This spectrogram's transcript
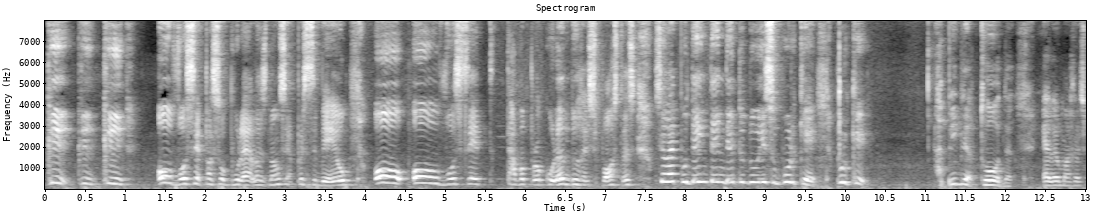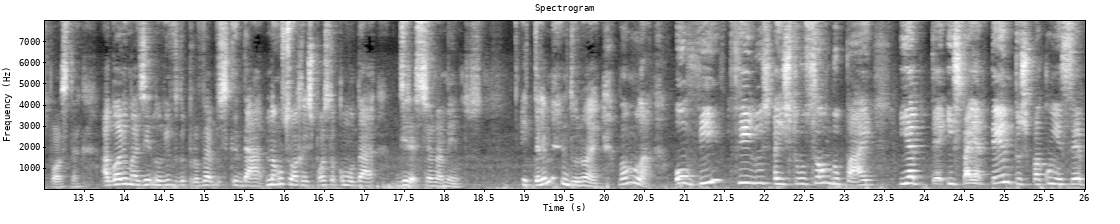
que, que, que ou você passou por elas, não se apercebeu, ou, ou você estava procurando respostas, você vai poder entender tudo isso. Por quê? Porque a Bíblia toda, ela é uma resposta. Agora imagine o livro do Provérbios que dá não só a resposta, como dá direcionamentos. É tremendo, não é? Vamos lá. Ouvir, filhos, a instrução do Pai e estai atentos para conhecer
